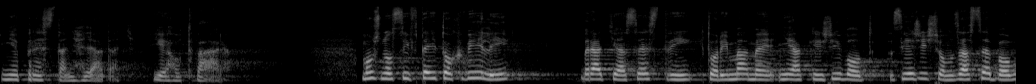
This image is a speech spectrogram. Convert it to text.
Neprestaň hľadať jeho tvár. Možno si v tejto chvíli bratia a sestry, ktorí máme nejaký život s Ježišom za sebou,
